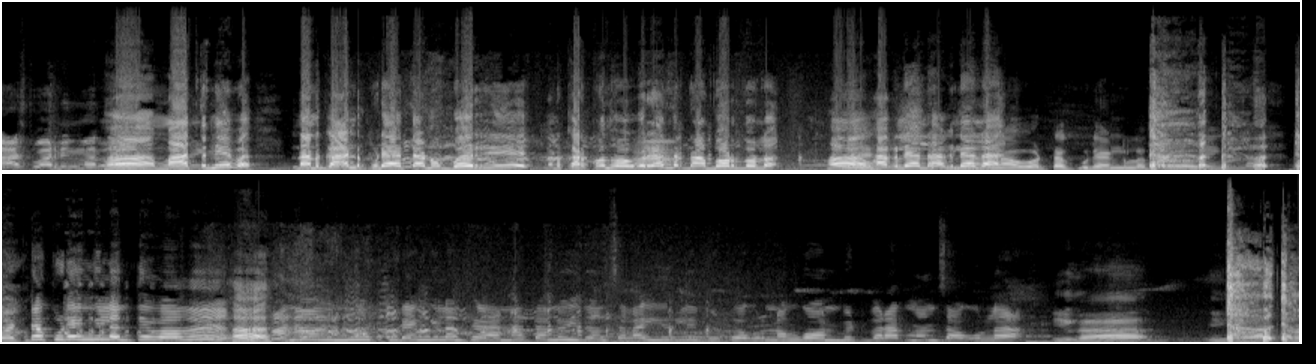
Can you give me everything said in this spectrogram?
ಲಾಸ್ಟ್ ವಾರ್ನಿಂಗ್ ಮಾತ್ರ ಹಾ ಮತ್ ನೀವ್ ನನ್ ಗಂಡ ಕುಡಿಯಾತಾನು ಬರ್ರಿ ನನ್ ಕರ್ಕೊಂಡ್ ಹೋಗ್ರಿ ಅಂದ್ರ ನಾ ಬರ್ದಲ್ಲ. ಹಾ ಹಗಲೇ ಅಲ್ಲ ಹಗಲೇ ಅಲ್ಲ. ನಾ ಒಟ್ಟ ಕುಡಿಯಂಗಿಲ್ಲ ಅಂತ ಹೇಳೋದು. ಒಟ್ಟ ಕುಡಿಯಂಗಿಲ್ಲ ಅಂತೇವ ಅವ? ಅಣ್ಣ ಇನ್ನು ಕುಡಿಯಂಗಿಲ್ಲ ಅಂತ ಅನ್ನತಾನು ಇದೊಂದ್ಸಲ ಇರ್ಲಿ ಬಿಟ್ಟು ಹೋಗ್ರು. ನಂಗೂ ಅವ್ನ್ ಬಿಟ್ಟು ಬರಾಕ್ ಮನ್ಸಾಗುಲ್ಲ ಈಗ ಈಗ ಹೇಳ್ತಾರ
